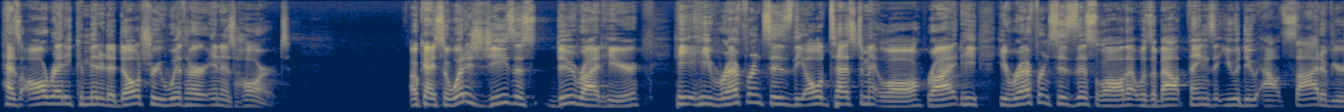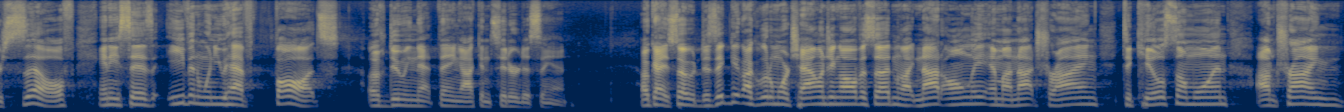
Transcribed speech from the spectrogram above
has already committed adultery with her in his heart. Okay, so what does Jesus do right here? He, he references the Old Testament law, right? He, he references this law that was about things that you would do outside of yourself. And he says, even when you have thoughts of doing that thing, I consider it a sin. Okay, so does it get like a little more challenging all of a sudden? Like, not only am I not trying to kill someone, I'm trying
